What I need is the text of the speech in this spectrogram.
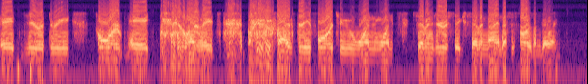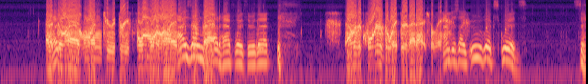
eight zero three four eight there's a lot of eights five three four two one one seven zero six seven nine that's as far as I'm going. And I What? still have one, two, three, four more lines. I zoned back. out halfway through that. That was a quarter of the way through that, actually. I'm just like, ooh, look, squids. So,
